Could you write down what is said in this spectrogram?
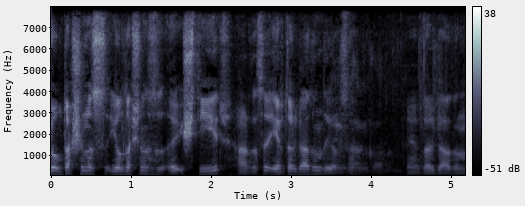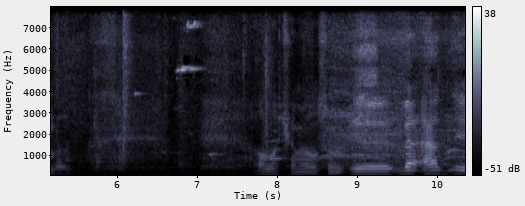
yoldaşınız, yoldaşınız e, işləyir hardasa, evdar qadındır yoxsa? Gözəl qadın. Evdar qadındır. Allah kömək olsun. E, və hə, e,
